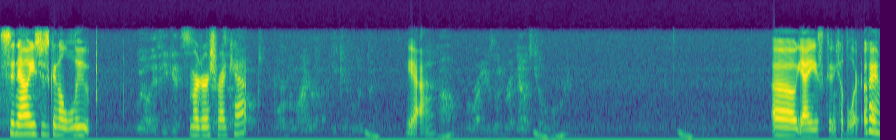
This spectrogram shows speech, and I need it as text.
So now he's just gonna loop. Well, if he gets. Murderous Red Cap? out Or Melira, loop. Yeah. Right, he's gonna do right now is kill the Lord. Oh yeah, he's gonna kill the lord. Okay.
